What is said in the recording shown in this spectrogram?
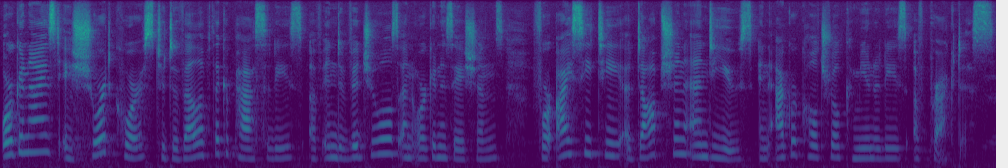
organized a short course to develop the capacities of individuals and organizations for ICT adoption and use in agricultural communities of practice.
